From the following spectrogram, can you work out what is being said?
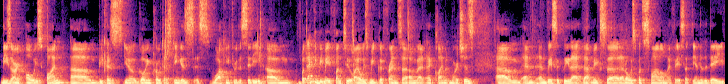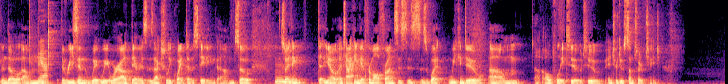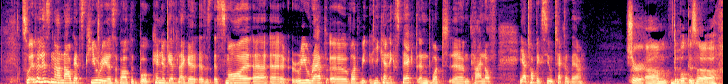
these aren't always fun um, because you know going protesting is, is walking through the city. Um, but that can be made fun too. I always meet good friends um, at, at, climate marches. Um, and and basically that that makes uh, that always puts a smile on my face at the end of the day even though um, yeah. the reason we, we, are out there is, is actually quite devastating. Um, so mm. so i think you know attacking it from all fronts is, is, is what we can do uh, hopefully to to introduce some sort of change so if a listener now gets curious about the book, can you give like a, a, a small uh, uh, rewrap uh, what we, he can expect and what um, kind of yeah topics you tackle there? Sure. Um, the book is a uh,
